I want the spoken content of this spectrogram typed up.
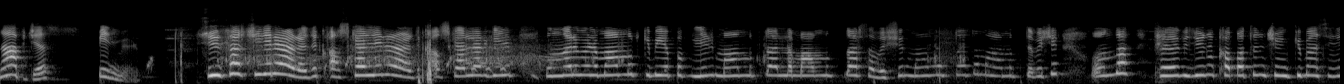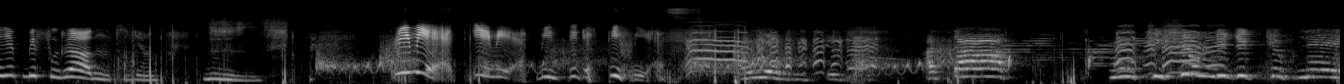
ne yapacağız? Bilmiyorum. Suikastçileri aradık, askerleri aradık. Askerler gelip bunları böyle Mahmut gibi yapabilir. Mahmutlarla Mahmutlar savaşır. Mahmutlar da Mahmut savaşır. Ondan televizyonu kapatın çünkü ben size bir fıkra anlatacağım. Evet, evet. Biz dedektifiz. Aynen gideceğiz. Hatta muhteşem dedektifler.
